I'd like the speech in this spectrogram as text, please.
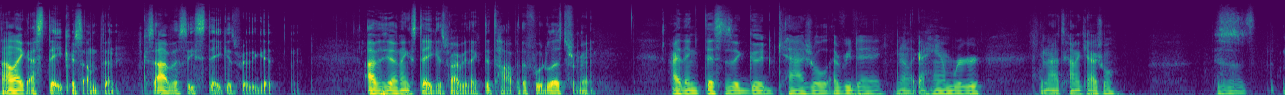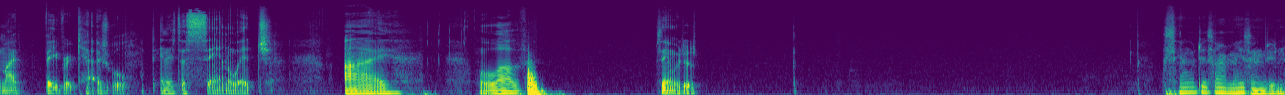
Not like a steak or something, because obviously steak is really good. Obviously, I think steak is probably like the top of the food list for me. I think this is a good casual everyday, you know, like a hamburger. You know, it's kind of casual. This is my favorite casual, and it's a sandwich. I love sandwiches. Sandwiches are amazing, dude.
